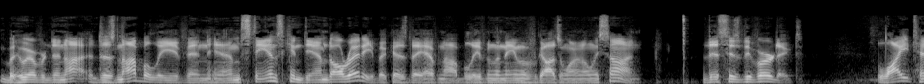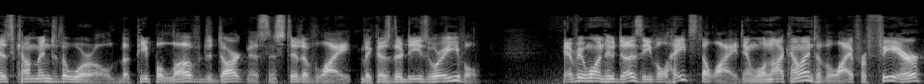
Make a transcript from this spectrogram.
but whoever do not, does not believe in him stands condemned already because they have not believed in the name of God's one and only Son. This is the verdict. Light has come into the world, but people loved darkness instead of light because their deeds were evil. Everyone who does evil hates the light and will not come into the light for fear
